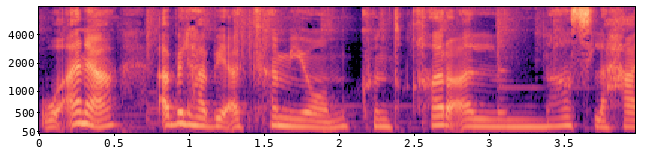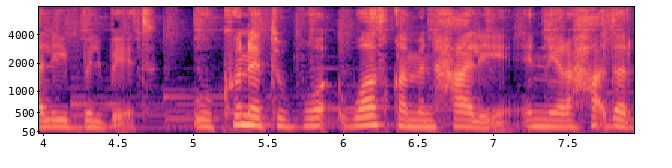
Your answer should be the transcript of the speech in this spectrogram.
وأنا قبلها بكم يوم كنت قارئة النص لحالي بالبيت. وكنت واثقة من حالي إني رح أقدر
